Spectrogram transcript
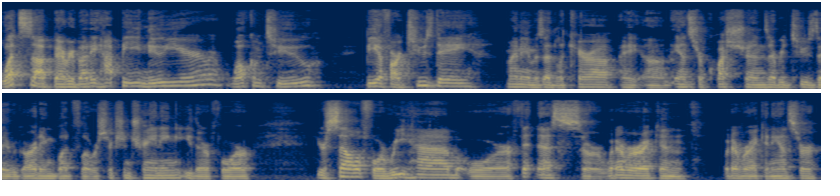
What's up, everybody? Happy New Year. Welcome to BFR Tuesday. My name is Ed Le Cara. I um, answer questions every Tuesday regarding blood flow restriction training, either for yourself or rehab or fitness or whatever I can whatever I can answer.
